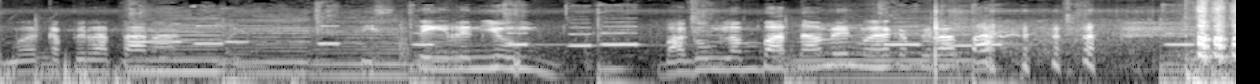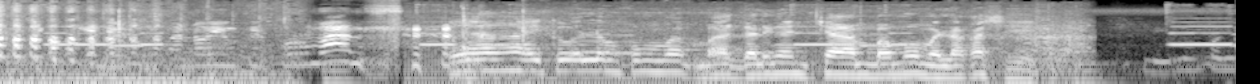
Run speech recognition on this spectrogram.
Yung mga kapirata na testing rin yung bagong lambat namin mga kapirata. Yung ano yung performance. Kaya nga ikaw alam kung ma- magaling ang tsamba mo, malakas eh. Hindi mo pang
